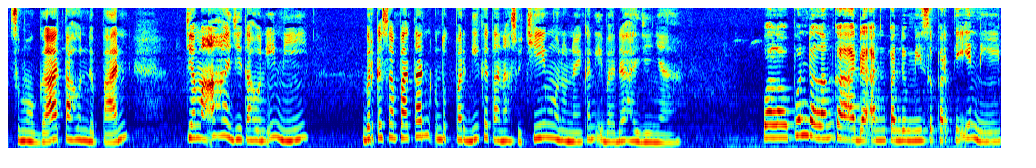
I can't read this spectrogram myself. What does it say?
Semoga tahun depan Jamaah haji tahun ini berkesempatan untuk pergi ke tanah suci menunaikan ibadah hajinya. Walaupun dalam keadaan pandemi seperti ini,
